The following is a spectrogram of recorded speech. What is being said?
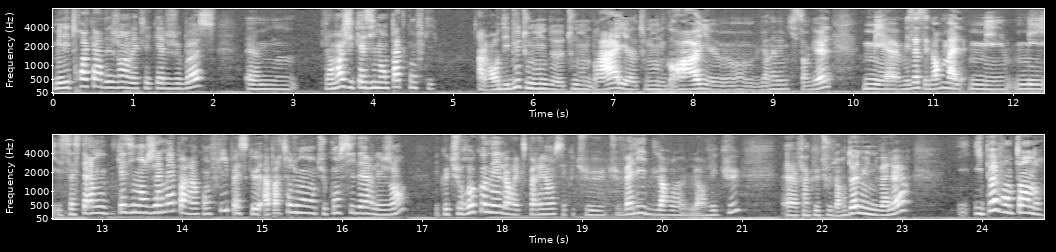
Mais les trois quarts des gens avec lesquels je bosse, euh, enfin moi j'ai quasiment pas de conflit. Alors au début tout le monde, tout le monde braille, tout le monde grogne, euh, il y en a même qui s'engueulent, mais, euh, mais ça c'est normal. Mais, mais ça se termine quasiment jamais par un conflit parce que à partir du moment où tu considères les gens, et que tu reconnais leur expérience et que tu, tu valides leur, leur vécu, euh, enfin que tu leur donnes une valeur, ils peuvent entendre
